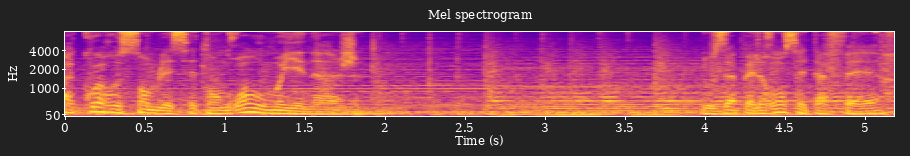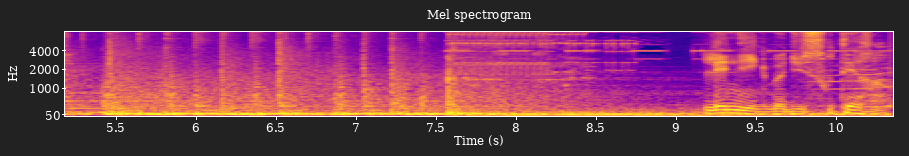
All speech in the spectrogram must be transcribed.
À quoi ressemblait cet endroit au Moyen Âge Nous appellerons cette affaire l'énigme du souterrain.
